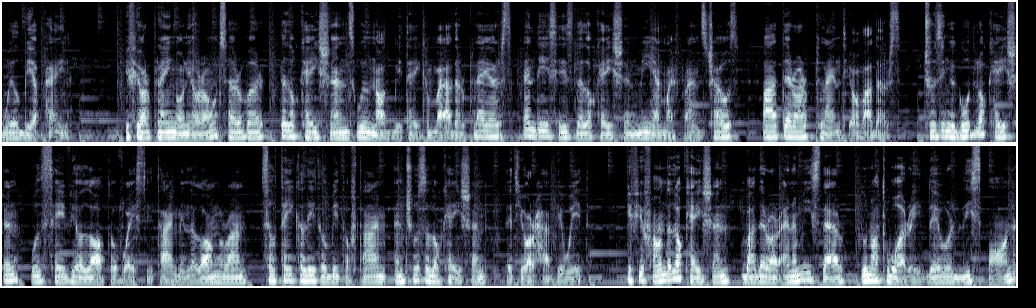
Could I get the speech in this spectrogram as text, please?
will be a pain. If you are playing on your own server, the locations will not be taken by other players and this is the location me and my friends chose, but there are plenty of others. Choosing a good location will save you a lot of wasted time in the long run, so take a little bit of time and choose a location that you are happy with. If you found a location, but there are enemies there, do not worry, they will despawn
